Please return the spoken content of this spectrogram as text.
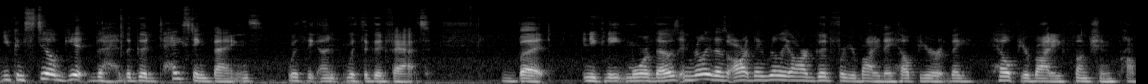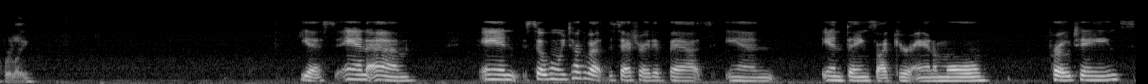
you can still get the the good tasting things with the un, with the good fats, but and you can eat more of those. And really, those are they really are good for your body. They help your they help your body function properly. Yes, and um, and so when we talk about the saturated fats and in things like your animal proteins.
